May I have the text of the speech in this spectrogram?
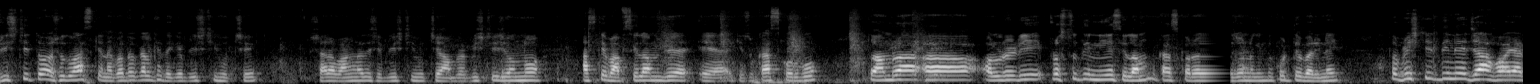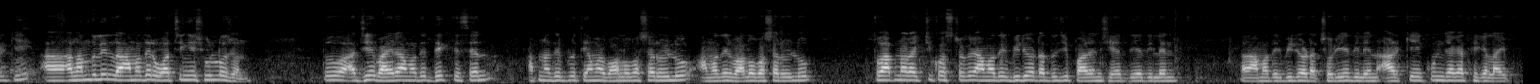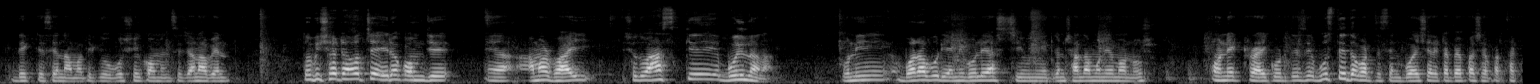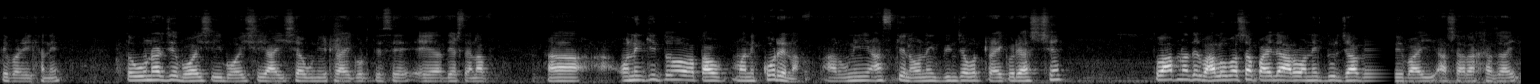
বৃষ্টি তো শুধু আজকে না, গতকালকে থেকে বৃষ্টি হচ্ছে। সারা বাংলাদেশে বৃষ্টি হচ্ছে। আমরা বৃষ্টির জন্য আজকে ভাবছিলাম যে কিছু কাজ করব। তো আমরা অলরেডি প্রস্তুতি নিয়েছিলাম কাজ করার জন্য, কিন্তু করতে পারি নাই। তো বৃষ্টির দিনে যা হয় আর কি আলহামদুলিল্লাহ আমাদের ওয়াচিংয়ে ষোলো জন। তো যে বাইরে আমাদের দেখতেছেন, আপনাদের প্রতি আমার ভালোবাসা রইল, আমাদের ভালোবাসা রইল। তো আপনারা একটু কষ্ট করে আমাদের ভিডিওটা যদি পারেন শেয়ার দিয়ে দিলেন আমাদের ভিডিওটা ছড়িয়ে দিলেন, আর কে কোন জায়গা থেকে লাইভ দেখতেছেন, আমাদেরকে অবশ্যই কমেন্টসে জানাবেন। তো বিষয়টা হচ্ছে এরকম যে আমার ভাই শুধু আজকে বইলা না, উনি বরাবরই আমি বলে আসছি, উনি একজন সাদা মনের মানুষ। অনেক ট্রাই করতেছে, বুঝতেই তো পারতেছেন বয়সের একটা ব্যাপার স্যাপার থাকতে পারে এখানে। তো ওনার যে বয়স, এই বয়সে আইসা উনি ট্রাই করতেছে দ্যাটস এনাফ অনেকেই তো তাও মানে করে না। আর উনি আজকে না অনেক দিন যাবত ট্রাই করে আসছে। তো আপনাদের ভালোবাসা পাইলে আরও অনেক দূর যাবে ভাই, আশা রাখা যায়।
